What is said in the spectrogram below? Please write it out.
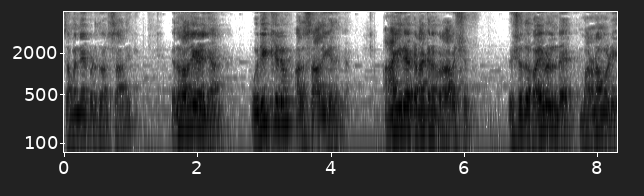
സമന്വയപ്പെടുത്തുവാൻ സാധിക്കും. എന്ന് പറഞ്ഞു കഴിഞ്ഞാൽ ഒരിക്കലും അത് സാധിക്കത്തില്ല. ആയിരക്കണക്കിന് പ്രാവശ്യം വിശുദ്ധ ബൈബിളിന്റെ മരണമൊഴി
